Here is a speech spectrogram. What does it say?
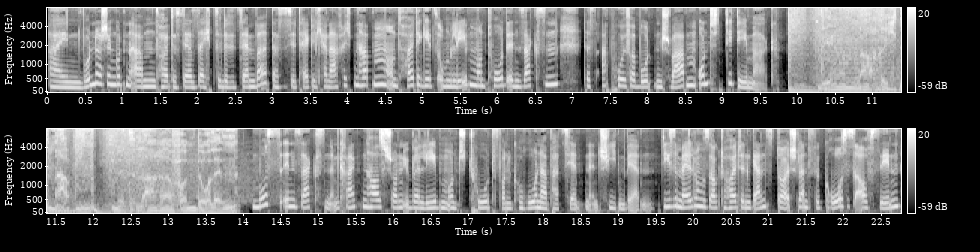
Ein wunderschönen guten Abend. Heute ist der 16. Dezember. Das ist Ihr täglicher Nachrichtenhappen. Und heute geht es um Leben und Tod in Sachsen, das Abholverbot in Schwaben und die D-Mark. Der Nachrichtenhappen mit Lara von Dohlen. Muss in Sachsen im Krankenhaus schon über Leben und Tod von Corona-Patienten entschieden werden? Diese Meldung sorgte heute in ganz Deutschland für großes Aufsehen.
